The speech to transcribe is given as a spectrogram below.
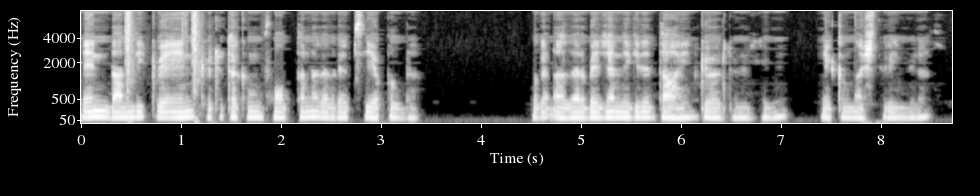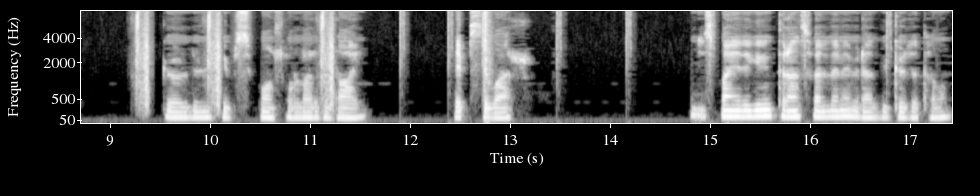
en dandik ve en kötü takımın fontlarına kadar hepsi yapıldı. Bakın Azerbaycan Ligi de dahil gördüğünüz gibi. Yakınlaştırayım biraz. Gördüğünüz gibi sponsorları da dahil. Hepsi var. İspanya Ligi'nin transferlerine biraz bir göz atalım.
